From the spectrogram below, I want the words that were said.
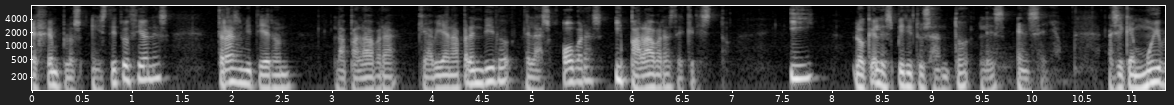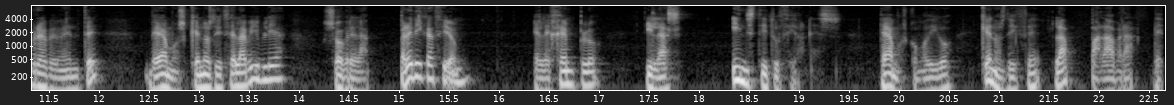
ejemplos e instituciones, transmitieron la palabra que habían aprendido de las obras y palabras de Cristo y lo que el Espíritu Santo les enseñó. Así que muy brevemente veamos qué nos dice la Biblia sobre la predicación, el ejemplo y las instituciones. Veamos, como digo, qué nos dice la palabra de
